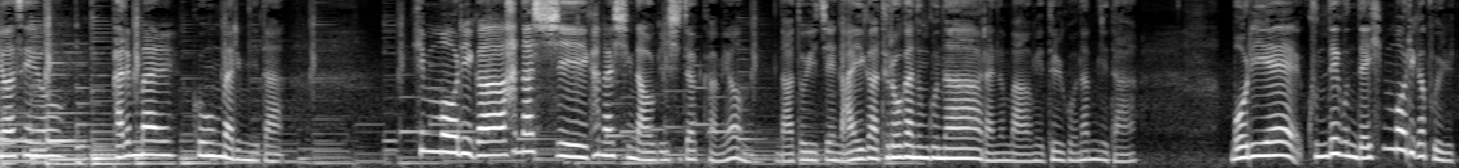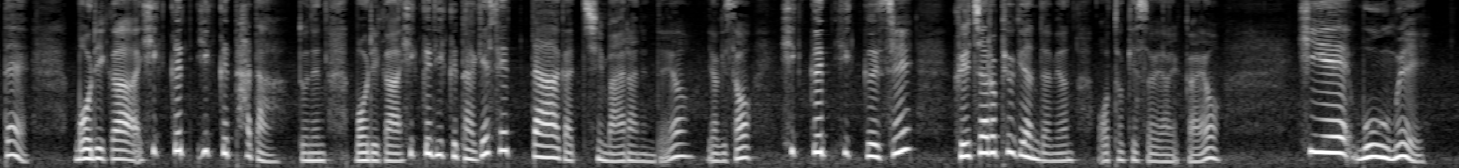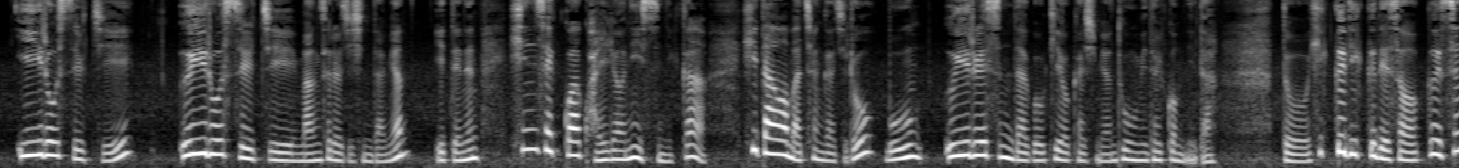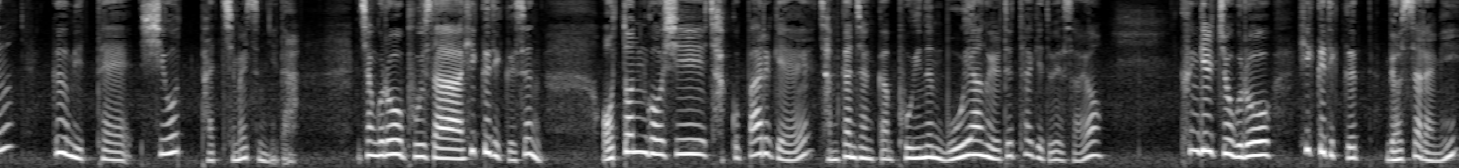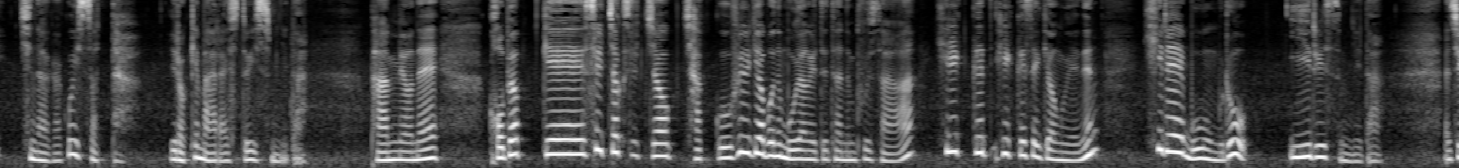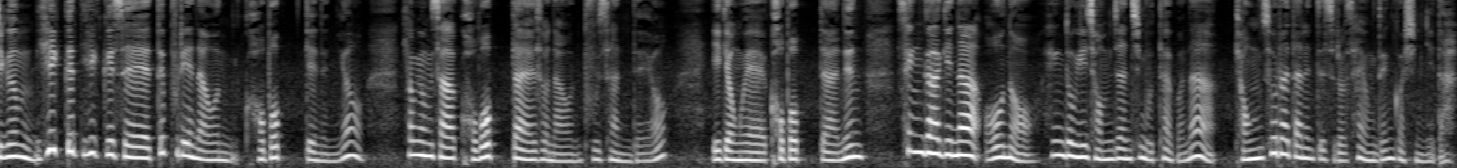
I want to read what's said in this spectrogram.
안녕하세요. 바른말 고운말입니다. 흰머리가 하나씩 하나씩 나오기 시작하면 나도 이제 나이가 들어가는구나 라는 마음이 들곤 합니다. 머리에 군데군데 흰머리가 보일 때 머리가 희끗희끗하다 또는 머리가 희끗희끗하게 샜다 같이 말하는데요. 여기서 희끗희끗을 글자로 표기한다면 어떻게 써야 할까요? 희의 모음을 이로 쓸지 의로 쓸지 망설여지신다면 이때는 흰색과 관련이 있으니까 희다와 마찬가지로 모음 의를 쓴다고 기억하시면 도움이 될 겁니다. 또 희끗희끗에서 끝은 끄 밑에 시옷 받침을 씁니다. 참고로 부사 희끗희끗은 어떤 것이 자꾸 빠르게 잠깐 잠깐 보이는 모양을 뜻하기도 해서요. 큰 길 쪽으로 희끗희끗 몇 사람이 지나가고 있었다. 이렇게 말할 수도 있습니다. 반면에 거볍게 슬쩍슬쩍 자꾸 흘겨보는 모양을 뜻하는 부사 힐끗 힐끗의 경우에는 힐의 모음으로 이를 씁니다. 지금 힐끗 힐끗의 뜻풀이에 나온 겁없게는요. 형용사 겁없다에서 나온 부사인데요. 이 경우에 겁없다는 생각이나 언어, 행동이 점잖지 못하거나 경솔하다는 뜻으로 사용된 것입니다.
